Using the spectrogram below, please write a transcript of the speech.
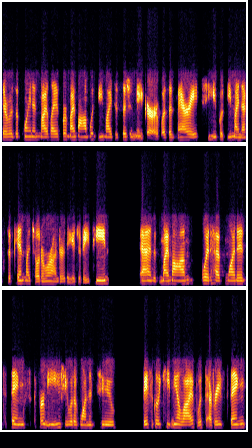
there was a point in my life where my mom would be my decision maker. I wasn't married. She would be my next of kin. My children were under the age of 18. And my mom would have wanted things for me. She would have wanted to basically keep me alive with everything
